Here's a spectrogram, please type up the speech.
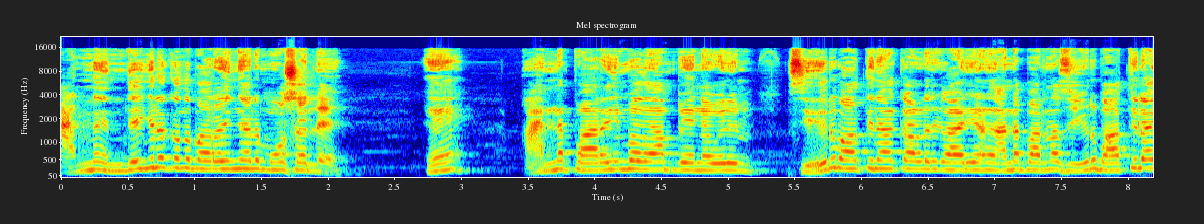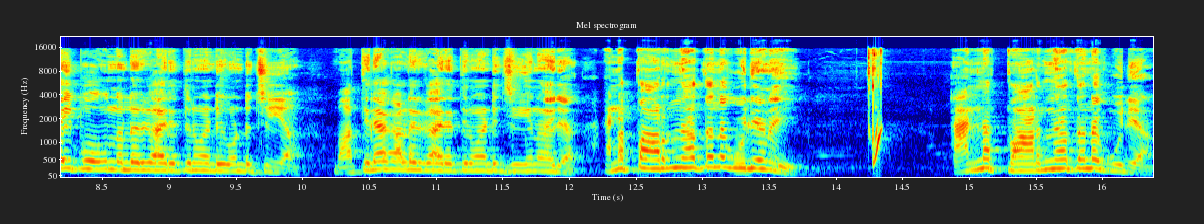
അന്നെ എന്തെങ്കിലുമൊക്കെ ഒന്ന് പറഞ്ഞാൽ മോശമല്ലേ? ഏ? അന്നെ പറയുമ്പോൾ പിന്നെ ഒരു സീറ് ബാത്തിലാക്കാനുള്ളൊരു കാര്യമാണ്. അന്നെ പറഞ്ഞാൽ സീറ് ബാത്തിലായി പോകുന്നുള്ളൊരു കാര്യത്തിന് വേണ്ടി കൊണ്ട് ചെയ്യാം. ബാത്തിലാക്കാനുള്ളൊരു കാര്യത്തിന് വേണ്ടി ചെയ്യുന്ന കാര്യമാണ് പറഞ്ഞാൽ തന്നെ കൂലിയാണേ. അന്നെ പറഞ്ഞാൽ തന്നെ കൂലിയാണ്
